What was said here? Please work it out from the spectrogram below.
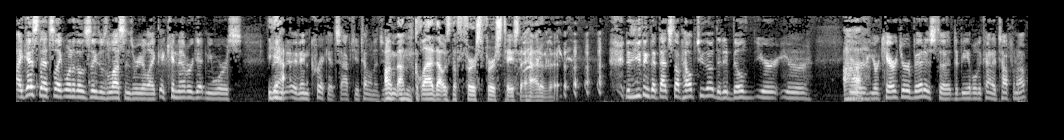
I guess that's like one of those things, those lessons where you're like, it can never get any worse. Yeah. than crickets after you're telling a joke. I'm, I'm glad that was the first first taste I had of it. Did you think that that stuff helped you though? Did it build your your your, your character a bit as to, to be able to kind of toughen up?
